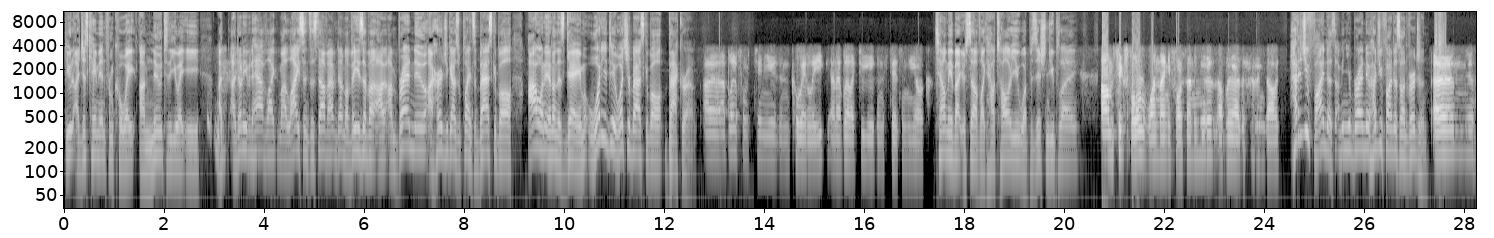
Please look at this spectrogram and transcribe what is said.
"Dude, I just came in from Kuwait. I'm new to the UAE. I, I don't even have like my license and stuff. I haven't done my visa, but I, I'm brand new. I heard you guys were playing some basketball. I want to in on this game. What do you do? What's your basketball background? I, I played for 10 years in Kuwait League, and I played like two years in the States in New York. Tell me about yourself. Like, how tall are you? What position do you play? I'm 6'4", 194 centimeters. I play as a shooting guard. How did you find us? I mean, you're brand new. How did you find us on Virgin? Um,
